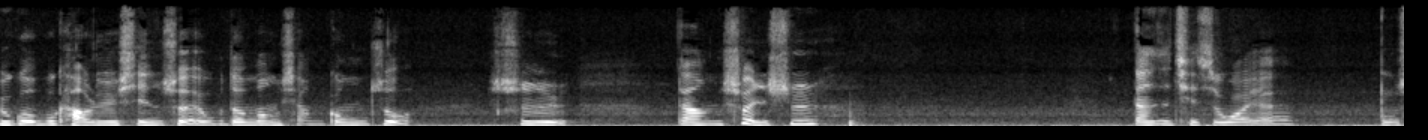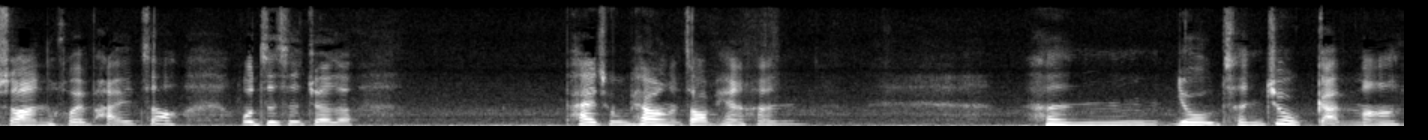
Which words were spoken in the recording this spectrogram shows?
如果不考虑薪水我的梦想工作是当摄影师。但是其实我也不算会拍照我只是觉得拍出漂亮的照片很很有成就感嘛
